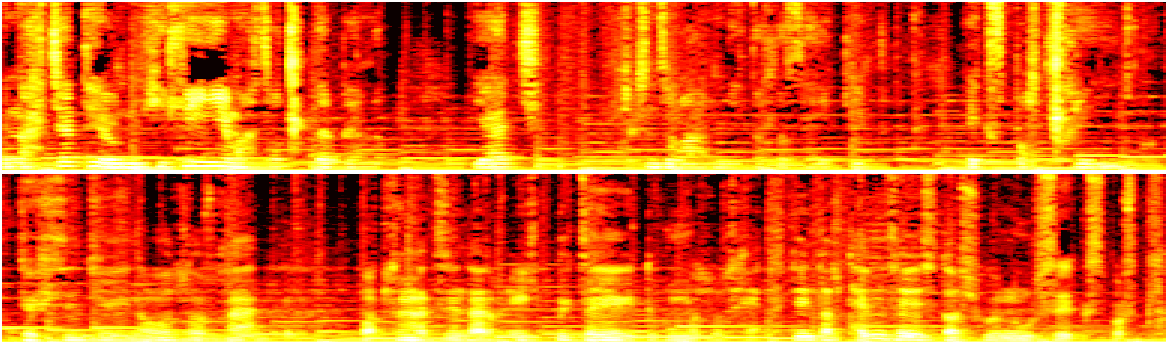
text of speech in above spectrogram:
энэ ачаа тээврийн хөлийн ийм асуудалтай байгаад яаж 36.7 саягийн экспортлох юм. Тэгсэн чи нуул уурхай бодлогын газрын дарга элбэг заяа гэдэг хүмүүс бол хятадын тал 50 саяас доошгүй нүүрс экспортлох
